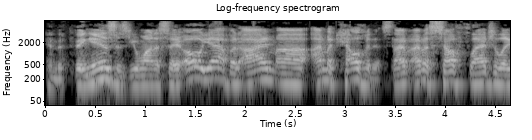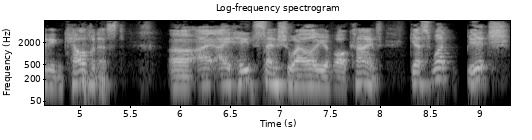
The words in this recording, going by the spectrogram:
And the thing is, is you want to say, "Oh yeah, but I'm uh, I'm a Calvinist. I'm, I'm a self-flagellating Calvinist. Uh, I, I, hate sensuality of all kinds." Guess what, bitch?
